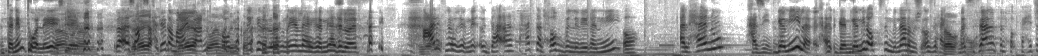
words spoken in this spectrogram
أنت نمت ولا إيه يا لا، إسلام؟ لا صح بريح- صح كده شوية ما هو بيفتكر الأغنية اللي هيغنيها دلوقتي. عارف لو غني أنت عارف حتى الحب اللي بيغنيه آه. ألحانه حزين جميلة. جميل جميلة أقسم بالله أنا مش قصدي حاجة. طبعا. بس فعلا في الح... في حتة.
